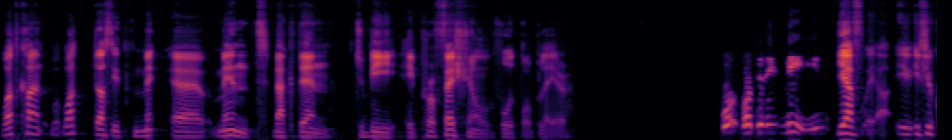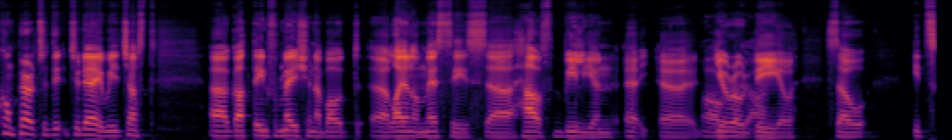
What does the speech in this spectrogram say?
What kind? What does it me uh, meant back then to be a professional football player? What What did it mean? Yeah, uh, if you compare to the, today, we just. Uh, got the information about uh, Lionel Messi's uh, half billion uh, oh euro God. deal. So it's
